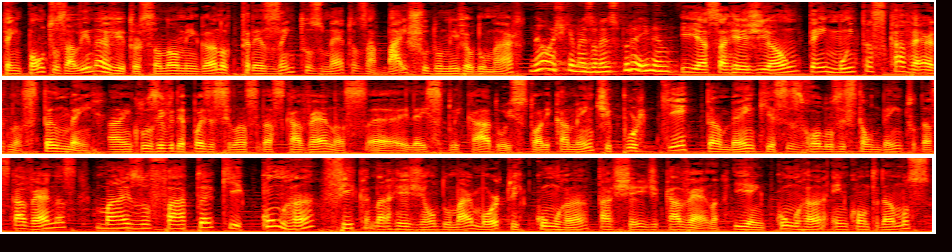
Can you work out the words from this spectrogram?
Tem pontos ali, né, Vitor? Se eu não me engano, 300 metros abaixo do nível do mar. Não, acho que é mais ou menos por aí mesmo. E essa região tem muitas cavernas também. Ah, inclusive depois esse lance das cavernas, é, ele é explicado historicamente por que também que esses rolos estão dentro das cavernas, mas o fato é que Qumran fica na região do Mar Morto e Qumran está cheio de caverna. E em Qumran encontramos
